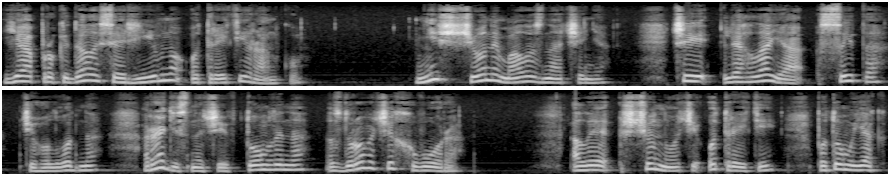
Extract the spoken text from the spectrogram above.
я прокидалася рівно о третій ранку. Ніщо не мало значення, чи лягла я сита чи голодна, радісна чи втомлена, здорова чи хвора. Але щоночі, о третій, по тому як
